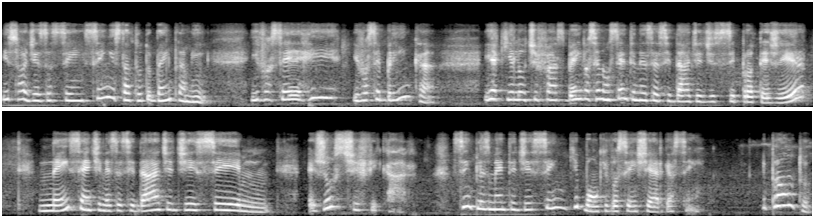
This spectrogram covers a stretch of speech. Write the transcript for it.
e só diz assim, sim, está tudo bem para mim. E você ri, e você brinca, e aquilo te faz bem, você não sente necessidade de se proteger, nem sente necessidade de se hum, justificar. Simplesmente diz sim, que bom que você enxerga assim. E pronto.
